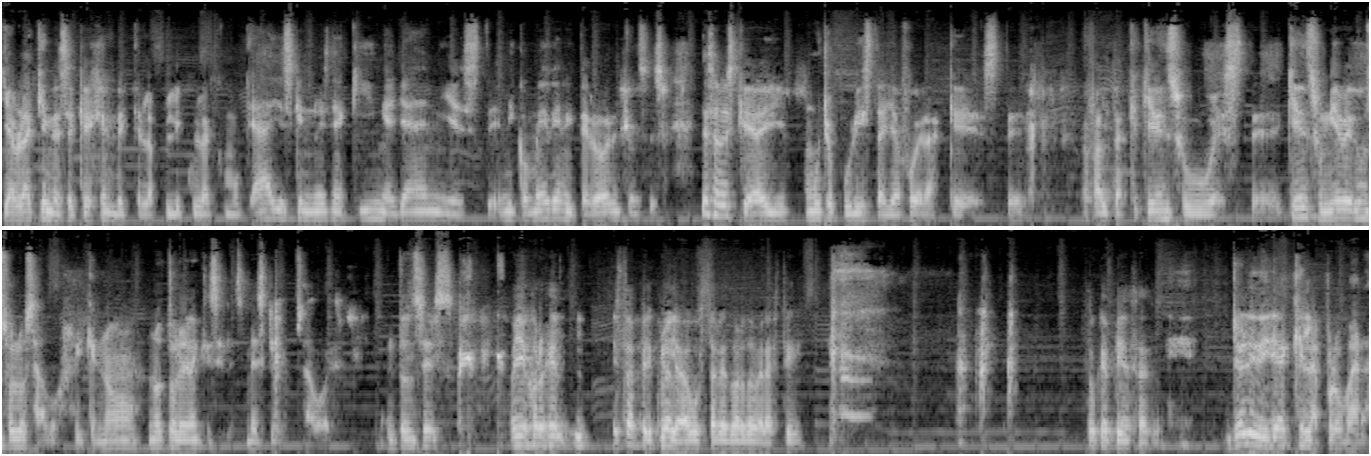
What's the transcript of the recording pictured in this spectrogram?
Y habrá quienes se quejen de que la película como que ay es que no es ni aquí ni allá ni este ni comedia ni terror entonces ya sabes que hay mucho purista allá afuera que este falta que quieren su este quieren su nieve de un solo sabor y que no no toleran que se les mezclen los sabores entonces Oye, Jorge, ¿esta película le va a gustar a Eduardo Verástegui? ¿Tú qué piensas? Yo le diría que la probara.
